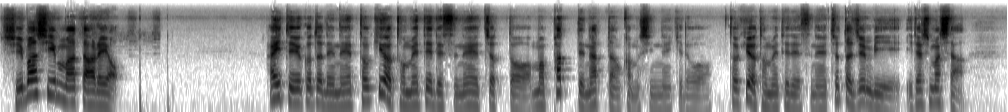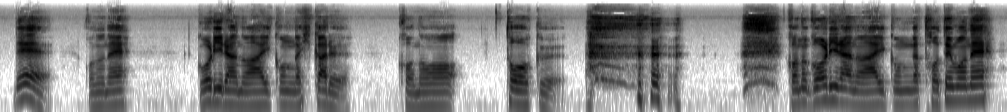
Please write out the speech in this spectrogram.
しばし待たれよ。はい、ということでね、時を止めてですね、ちょっと、まあ、パッてなったのかもしんないけど、時を止めてですね、ちょっと準備いたしました。で、このね、ゴリラのアイコンが光る、このトーク。このゴリラのアイコンがとてもね、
